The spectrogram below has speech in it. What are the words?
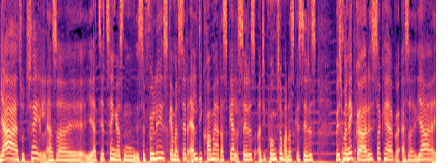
Jeg er total, altså, øh, jeg, jeg tænker sådan, selvfølgelig skal man sætte alle de kommaer, der skal sættes, og de punktummer, der skal sættes. Hvis man ikke gør det, så kan jeg, altså, jeg,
